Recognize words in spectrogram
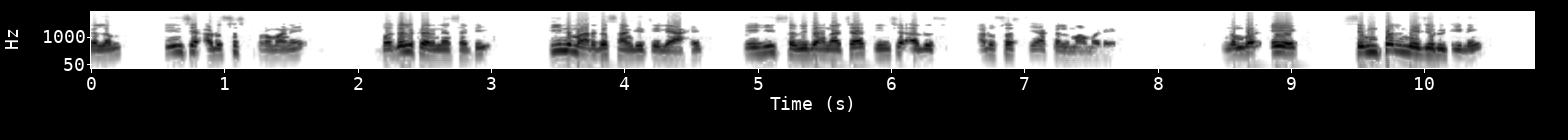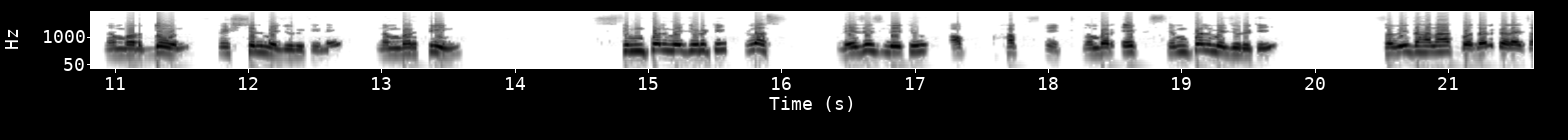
कलम तीनशे अडुसष्ट प्रमाणे बदल करण्यासाठी तीन मार्ग सांगितलेले आहेत. तेही संविधानाच्या तीनशे अडुस अडुसष्ट या कलमामध्ये. नंबर एक सिंपल मेजॉरिटीने. नंबर दोन स्पेशल मेजॉरिटीने. नंबर तीन simple majority plus legislative of half state number एक सिंपल मेजॉरिटी. संविधानात बदल करायचा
